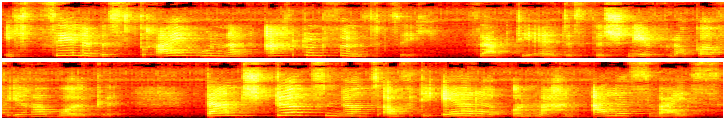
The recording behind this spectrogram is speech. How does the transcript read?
Ich zähle bis 358, sagt die älteste Schneeflocke auf ihrer Wolke. Dann stürzen wir uns auf die Erde und machen alles weiß.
